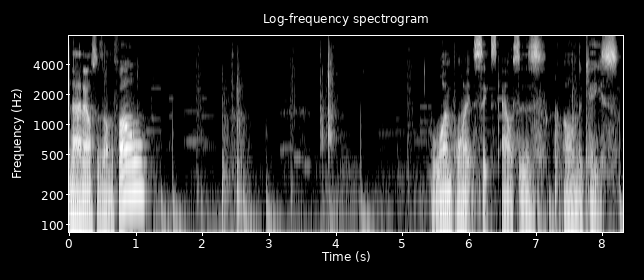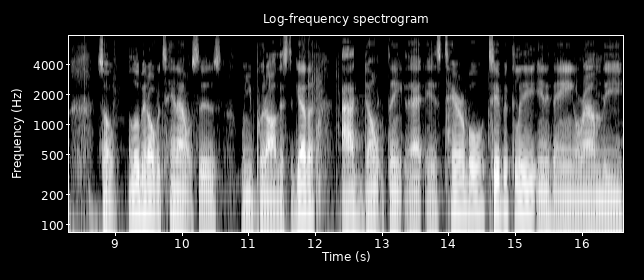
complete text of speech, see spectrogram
Nine ounces on the phone. 1.6 ounces on the case. So a little bit over 10 ounces when you put all this together. I don't think that is terrible. Typically anything around the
